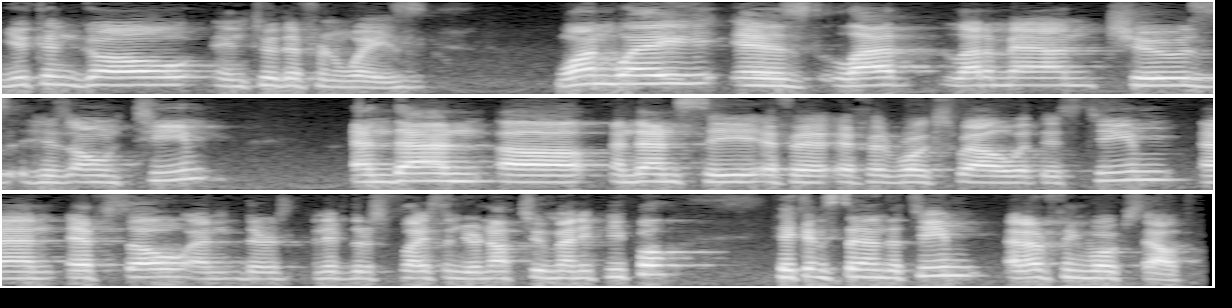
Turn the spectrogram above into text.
you can go in two different ways. One way is let let a man choose his own team, and then uh, and then see if it if it works well with his team, and if so, and there's and if there's place and you're not too many people, he can stay on the team, and everything works out.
